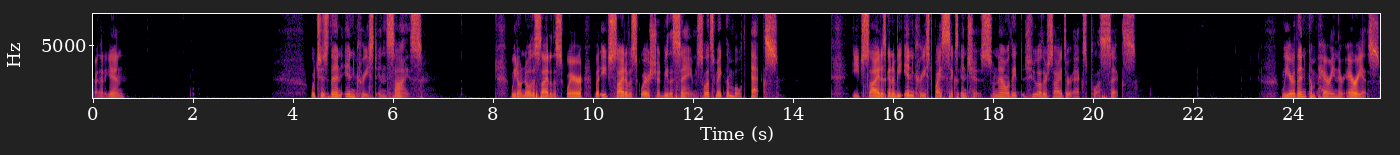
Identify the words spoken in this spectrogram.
Try that again. Which is then increased in size. We don't know the side of the square, but each side of a square should be the same. So let's make them both x. Each side is going to be increased by 6 inches. So now the two other sides are x plus 6. We are then comparing their areas.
